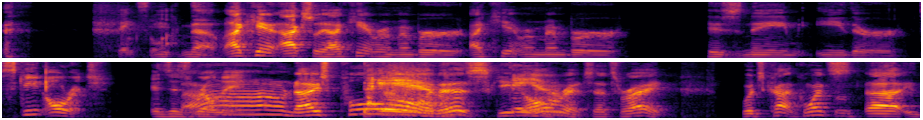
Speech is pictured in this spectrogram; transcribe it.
Thanks thanks a lot. No, I can't. Actually, I can't remember. I can't remember his name either. Skeet Ulrich is his real name. Oh, nice pull! Damn. It is Skeet Damn. Ulrich. That's right. Which co- coinc- uh,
